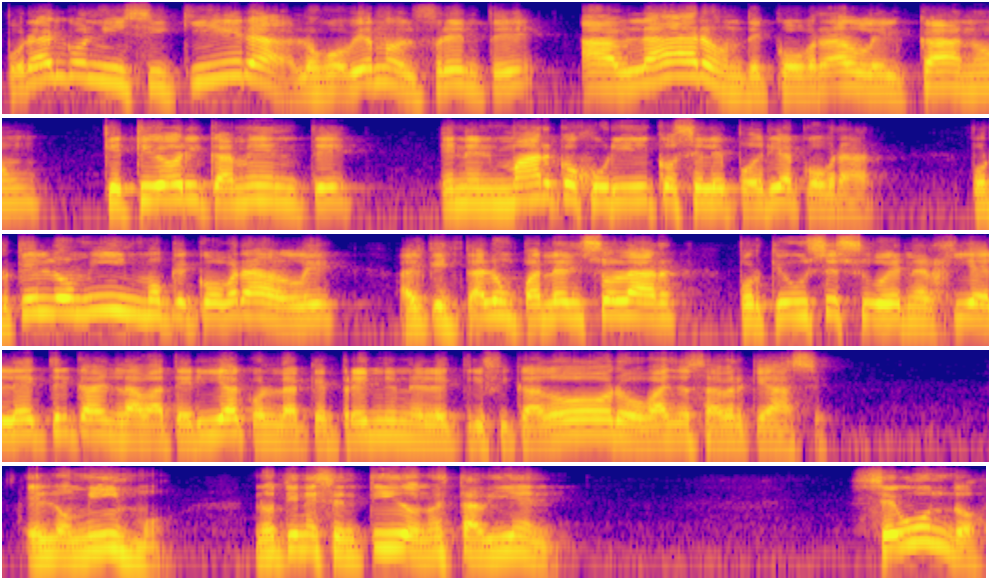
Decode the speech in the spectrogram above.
Por algo ni siquiera los gobiernos del frente hablaron de cobrarle el canon que teóricamente en el marco jurídico se le podría cobrar. Porque es lo mismo que cobrarle al que instala un panel solar porque use su energía eléctrica en la batería con la que prende un electrificador o vaya a saber qué hace. Es lo mismo, no tiene sentido, no está bien. Segundo,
